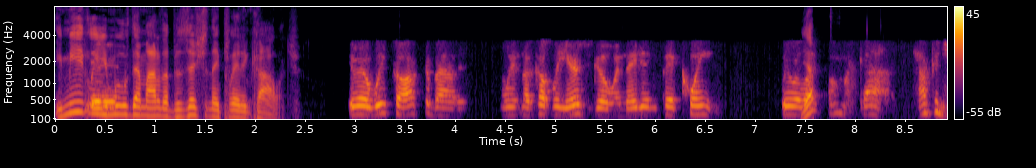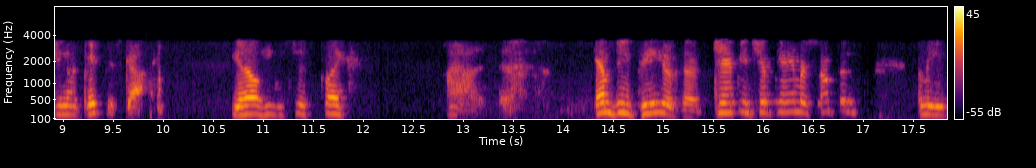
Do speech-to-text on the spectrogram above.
Immediately, you move them out of the position they played in college. You know, we talked about it a couple of years ago when they didn't pick Queen. We were like, "Oh my God, how could you not pick this guy?" You know, he was just like uh, MVP of the championship game or something. I mean,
